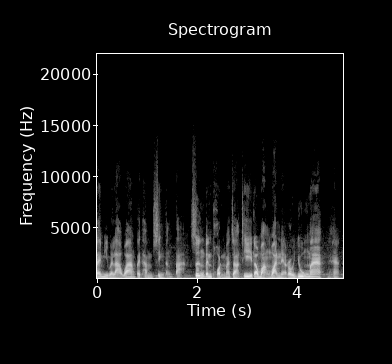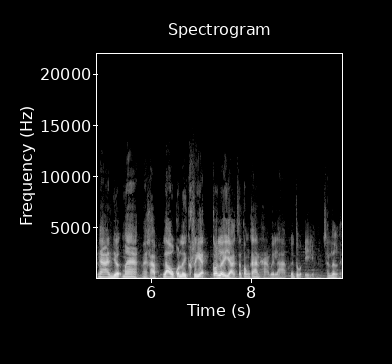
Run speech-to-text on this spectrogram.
ได้มีเวลาว่างไปทำสิ่งต่างๆ ซึ่งเป็นผลมาจากที่ระหว่างวันเนี่ยเรายุ่งมากนะฮะงานเยอะมากนะครับเราก็เลยเครียดก็เลยอยากจะต้องการหาเวลาเพื่อตัวเองเฉลย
